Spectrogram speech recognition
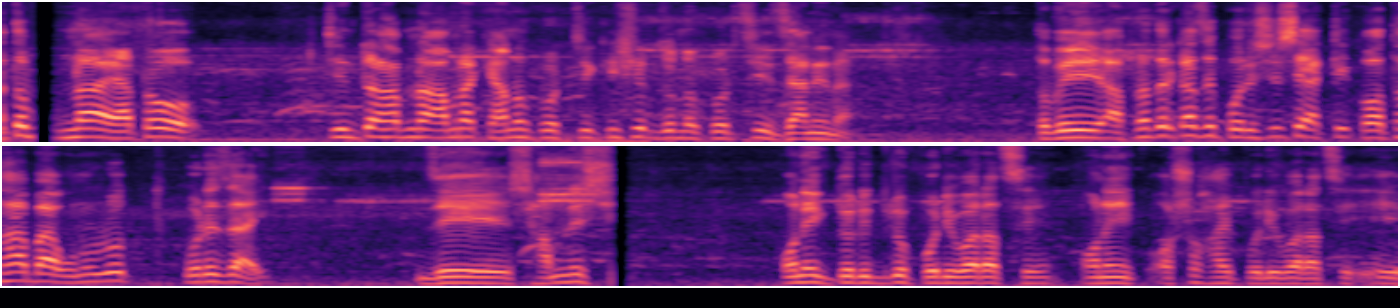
এত না এত চিন্তা ভাবনা আমরা কেন করছি, কিসের জন্য করছি জানি না। তবে আপনাদের কাছে পরিশেষে একটি কথা বা অনুরোধ করে যাই যে সামনে অনেক দরিদ্র পরিবার আছে, অনেক অসহায় পরিবার আছে। এই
